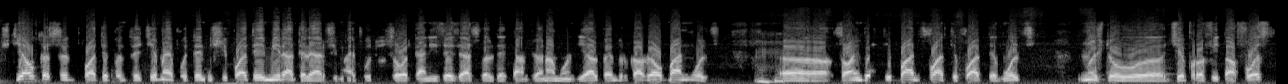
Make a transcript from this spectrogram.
Știau că sunt poate între cei mai puternici și poate Emiratele ar fi mai putut să organizeze astfel de campionat mondial pentru că aveau bani mulți. Uh-huh. Uh, s-au investit bani foarte, foarte mulți. Nu știu uh, ce profit a fost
